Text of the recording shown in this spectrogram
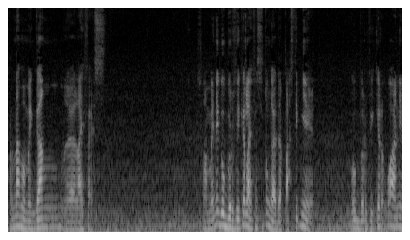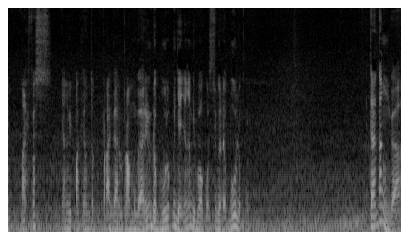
pernah memegang eh, live vest. Selama ini gue berpikir live vest itu nggak ada plastiknya ya. Gue berpikir wah ini live vest yang dipakai untuk peragaan pramugari ini udah buluk nih jangan-jangan di bawah kursi juga udah buluk nih. Ternyata enggak.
